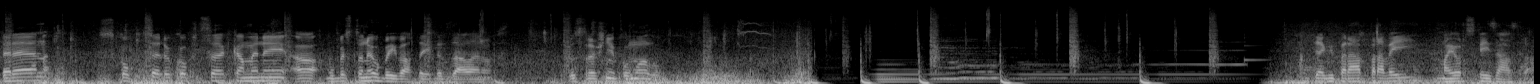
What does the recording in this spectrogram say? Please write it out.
terén z kopce do kopce, kameny a vůbec to neubejvá tady ta vzdálenost. To strašně pomalu. Jak vypadá pravý majorský zázrak.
